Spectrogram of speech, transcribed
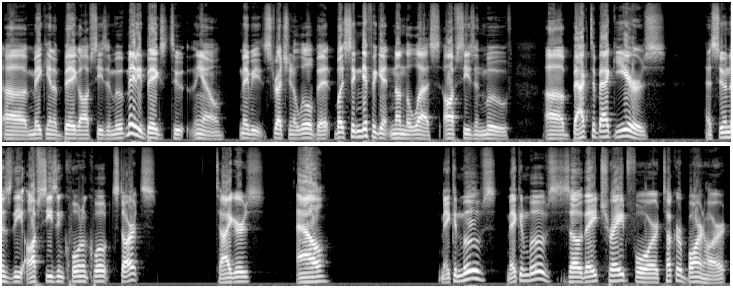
uh, making a big offseason move. Maybe big to, you know, maybe stretching a little bit, but significant nonetheless offseason move. Back to back years, as soon as the offseason quote unquote starts, Tigers, Al, making moves, making moves. So they trade for Tucker Barnhart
